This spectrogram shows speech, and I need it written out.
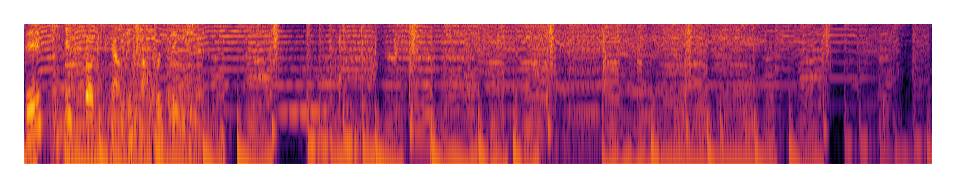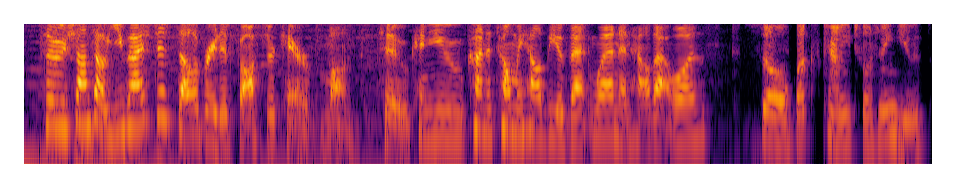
This is Bucks County Conversations. So, Shantelle, you guys just celebrated Foster Care Month too. Can you kind of tell me how the event went and how that was? So, Bucks County Children and Youth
